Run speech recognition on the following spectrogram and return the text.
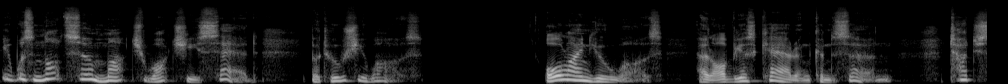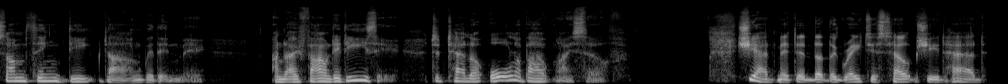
It was not so much what she said, but who she was. All I knew was her obvious care and concern touched something deep down within me, and I found it easy to tell her all about myself. She admitted that the greatest help she'd had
